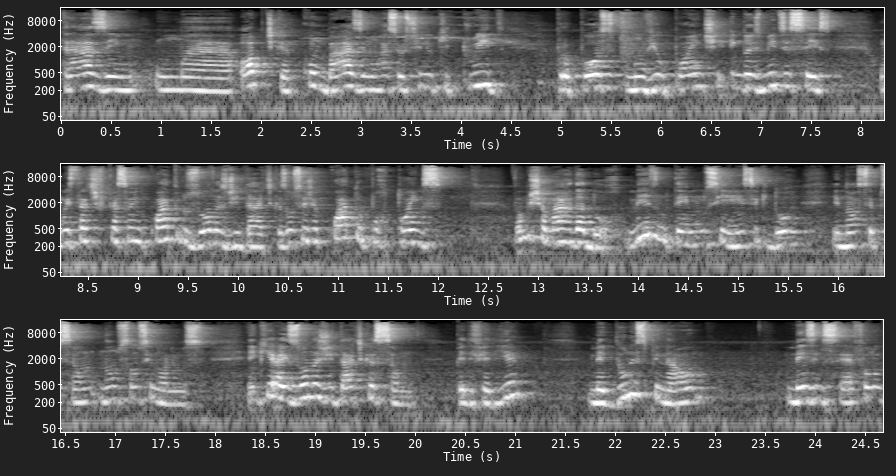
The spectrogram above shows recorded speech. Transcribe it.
trazem uma óptica com base no raciocínio que Tweed propôs no Viewpoint em 2016, uma estratificação em quatro zonas didáticas, ou seja, quatro portões, vamos chamar da dor, mesmo tendo ciência que dor e nocepção não são sinônimos, em que as zonas didáticas são periferia, medula espinal, mesencéfalo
